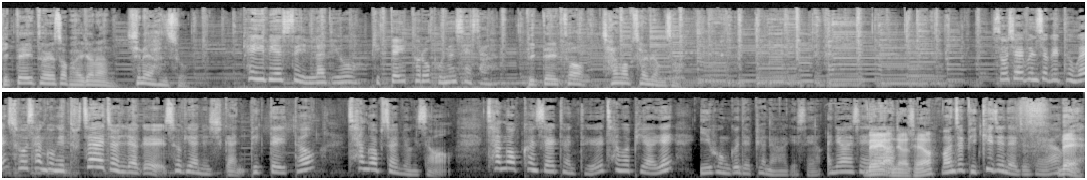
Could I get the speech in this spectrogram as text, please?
빅데이터에서 발견한 신의 한 수. KBS 일라디오 빅데이터로 보는 세상. 빅데이터 창업 설명서. 소셜 분석을 통한 소상공인 투자 전략을 소개하는 시간 빅데이터 창업 설명서 창업 컨설턴트 창업피아의 이홍구 대표 나와 계세요. 안녕하세요. 네, 안녕하세요. 먼저 빅퀴즈 내주세요. 네,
